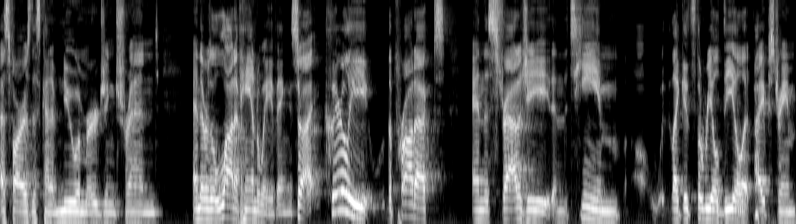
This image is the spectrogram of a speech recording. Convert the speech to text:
as far as this kind of new emerging trend. And there was a lot of hand waving. So I, clearly, the product and the strategy and the team, like it's the real deal at Pypestream.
